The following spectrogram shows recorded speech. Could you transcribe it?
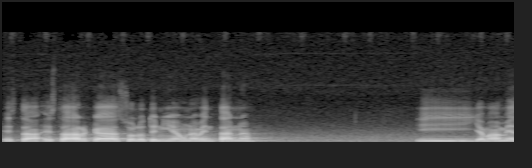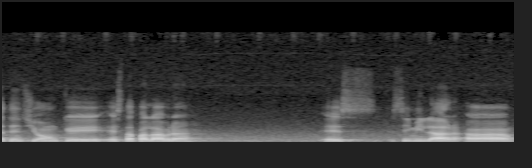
Esta, esta arca solo tenía una ventana y llamaba mi atención que esta palabra es similar a,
